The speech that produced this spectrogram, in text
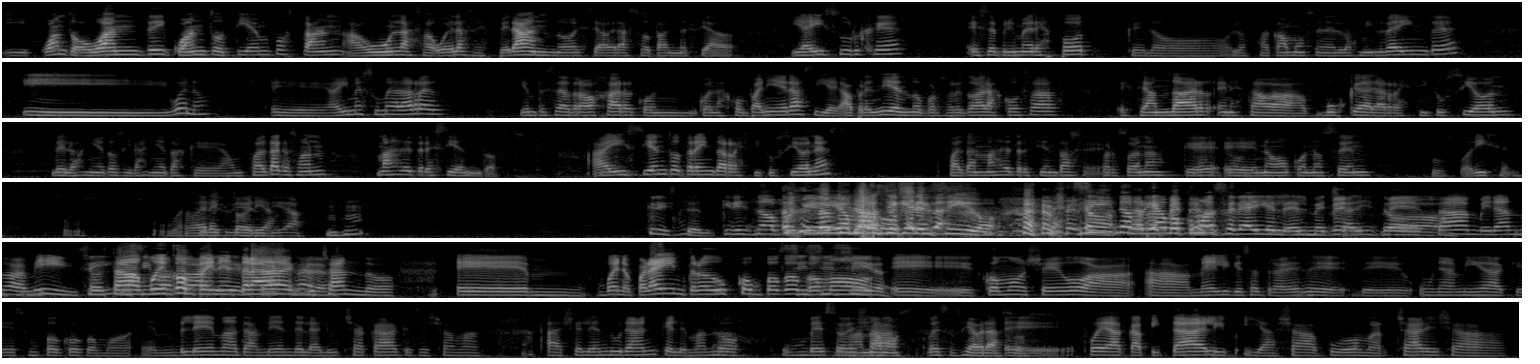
y cuánto aguante y cuánto tiempo están aún las abuelas esperando ese abrazo tan deseado. Y ahí surge ese primer spot que lo, lo sacamos en el 2020 y bueno, eh, ahí me sumé a la red y empecé a trabajar con, con las compañeras y aprendiendo por sobre todas las cosas este andar en esta búsqueda de la restitución de los nietos y las nietas que aún falta, que son más de 300. Hay 130 restituciones, faltan más de 300 Sí, personas que eh, no conocen sus orígenes, sus- su verdadera Sí, su historia. identidad. Ujú. Cristel. Cris, no, porque Lo digamos, si quieren sigo. sí, no, pero digamos cómo hacer ahí el, el Me, mechadito. me estaba mirando a mí. Sí, Yo estaba muy compenetrada directa, claro. escuchando. Eh, bueno, por ahí introduzco un poco Sí, cómo, sí. eh, cómo llego a, a Meli, que es a través de, de una amiga que es un poco como emblema también de la lucha acá, que se llama Ayelen Durán, que le mando un beso. Le Ella mandamos besos y abrazos. eh, fue a Capital y, y allá pudo marchar. Ella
